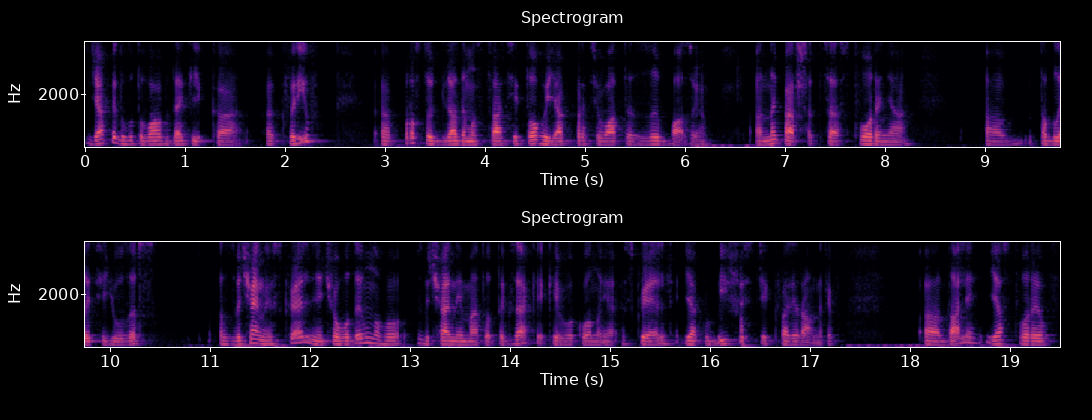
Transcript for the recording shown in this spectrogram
я підготував декілька е, кверів просто для демонстрації того, як працювати з базою. Найперше, це створення таблиці users. Звичайний SQL, нічого дивного, звичайний метод exec, який виконує SQL, як в більшості квері-ранерів. Далі я створив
